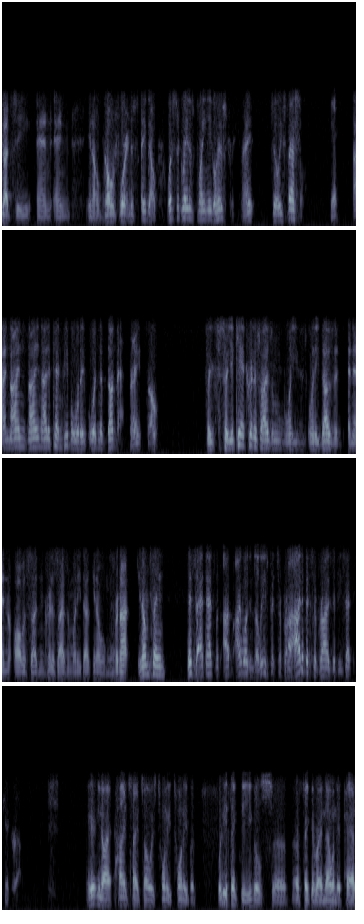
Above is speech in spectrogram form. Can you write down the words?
gutsy and and you know going for it. And say, no, what's the greatest play in Eagle history? Right, Philly special. Yep. I, nine nine out of ten people would wouldn't have done that, right? So, so so you can't criticize him when he when he does it, and then all of a sudden criticize him when he does, you know, Yeah. for not, you know what I'm saying? This that, that's what I, I wasn't the least bit surprised. I'd have been surprised if he set the kicker up. you you know, hindsight's always twenty twenty. But what do you think the Eagles uh, are thinking right now when they pass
